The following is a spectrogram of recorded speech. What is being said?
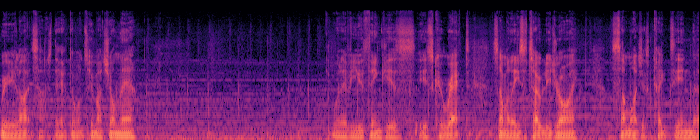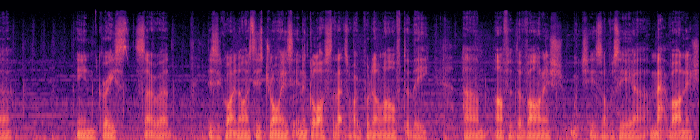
really light touch there. Don't want too much on there. Whatever you think is is correct. Some of these are totally dry. Some are just caked in the in grease so uh, this is quite nice. This dries in a gloss so that's why I put it on after the um, after the varnish which is obviously a matte varnish.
